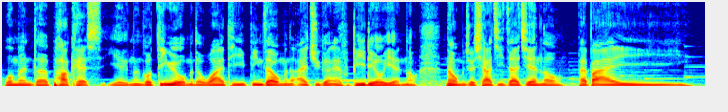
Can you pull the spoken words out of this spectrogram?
我们的 Podcast，也能够订阅我们的 YT，并在我们的 IG 跟 FB 留言哦。那我们就下集再见喽，拜拜。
